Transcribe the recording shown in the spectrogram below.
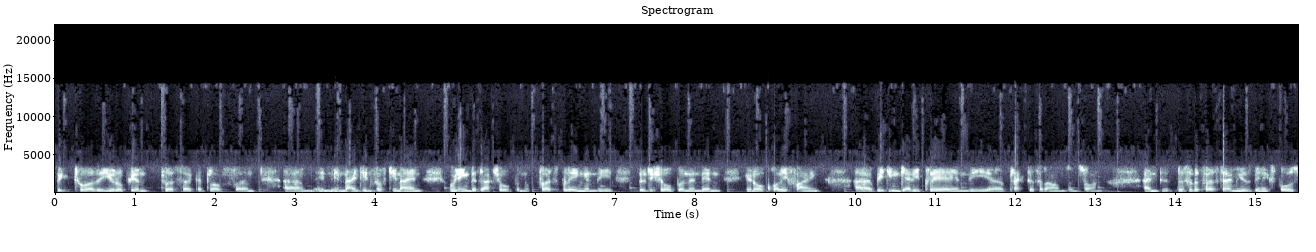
big tour, the European tour circuit of um, um, in, in 1959, winning the Dutch Open, first playing in the British Open, and then you know qualifying, uh, beating Gary Player in the uh, practice rounds and so on. And this is the first time he has been exposed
